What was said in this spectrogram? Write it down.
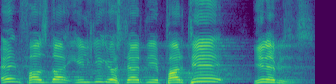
en fazla ilgi gösterdiği parti yine biziz.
